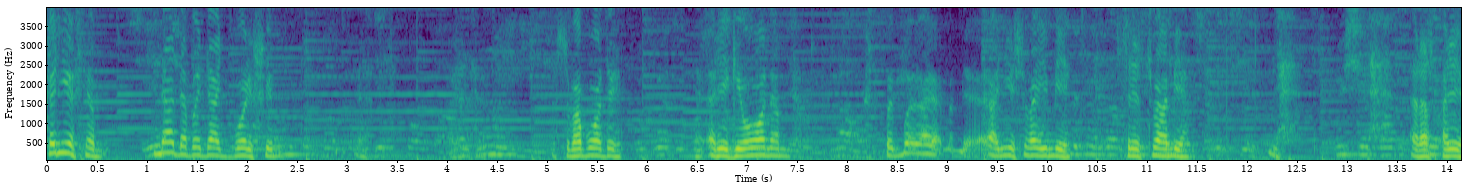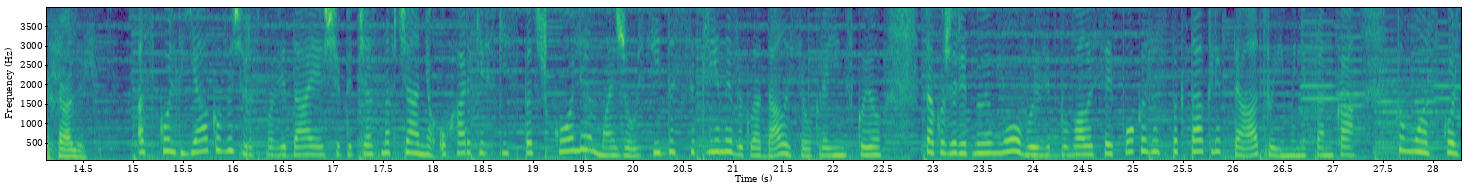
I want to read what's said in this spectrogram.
Конечно, надо бы дать больше э, свободы регионам, чтобы э, они своими средствами распоряжались. Аскольд Якович розповідає, що під час навчання у харківській спецшколі майже усі дисципліни викладалися українською. Також рідною мовою відбувалися й покази спектаклів театру імені Франка. Тому Аскольд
